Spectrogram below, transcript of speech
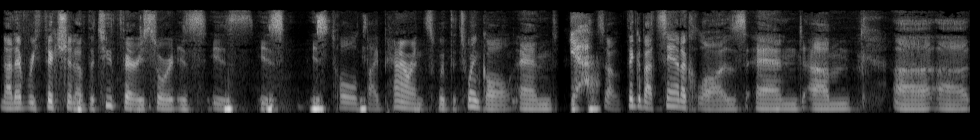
not every fiction of the tooth fairy sort is is is is told by parents with the twinkle. And yeah. So think about Santa Claus and um, uh, uh,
